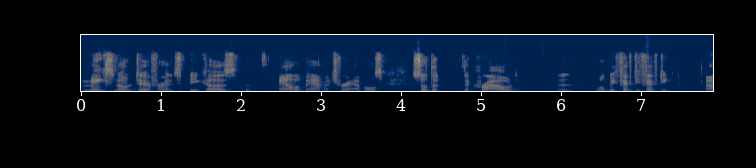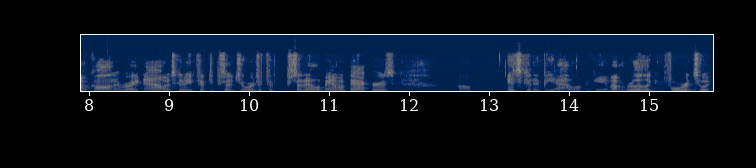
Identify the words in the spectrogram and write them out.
Makes no difference because Alabama travels, so the the crowd uh, will be 50-50. I'm calling it right now. It's going to be 50% Georgia, 50% Alabama backers. Um, it's going to be a hell of a game. I'm really looking forward to it.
